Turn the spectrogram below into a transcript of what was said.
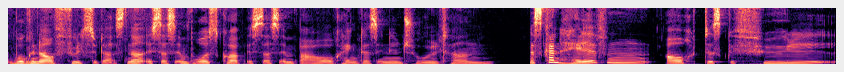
wo genau fühlst du das? Ne? Ist das im Brustkorb? Ist das im Bauch? Hängt das in den Schultern? Das kann helfen, auch das Gefühl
